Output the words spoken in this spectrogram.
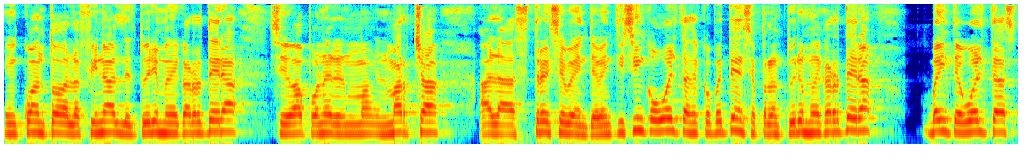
En cuanto a la final del Turismo de Carretera, se va a poner en, marcha a las 13.20. 25 vueltas de competencia para el Turismo de Carretera, 20 vueltas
